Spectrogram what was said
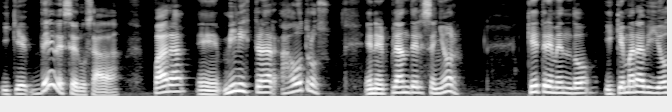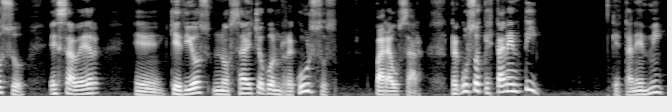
y que debe ser usada para eh, ministrar a otros en el plan del Señor. Qué tremendo y qué maravilloso es saber eh, que Dios nos ha hecho con recursos para usar. Recursos que están en ti, que están en mí,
